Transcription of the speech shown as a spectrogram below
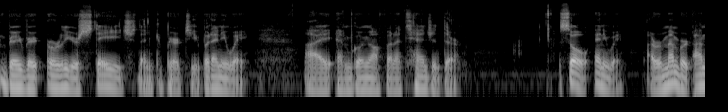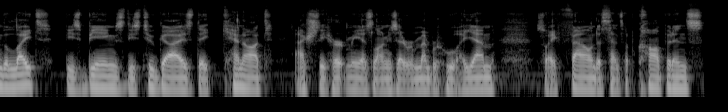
very, very earlier stage than compared to you. But anyway, I am going off on a tangent there. So anyway, I remembered I'm the light. These beings, these two guys, they cannot actually hurt me as long as I remember who I am. So I found a sense of confidence.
